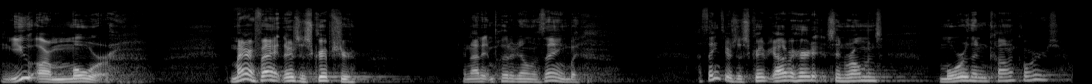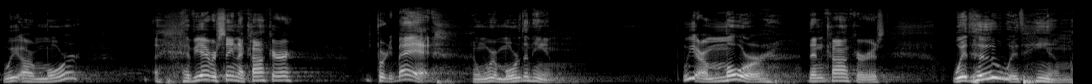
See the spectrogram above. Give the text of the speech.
You are more. Matter of fact, there's a scripture, and I didn't put it on the thing, but I think there's a scripture. Y'all ever heard it? It's in Romans. More than conquerors. We are more. Have you ever seen a conqueror? He's pretty bad, and we're more than him. We are more than conquerors. With who? With Him.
